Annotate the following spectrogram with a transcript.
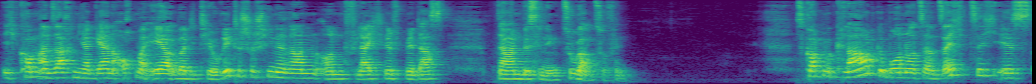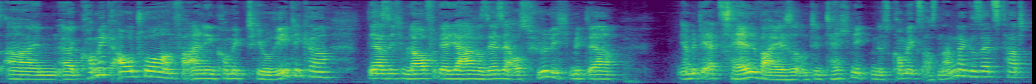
ich komme an Sachen ja gerne auch mal eher über die theoretische Schiene ran und vielleicht hilft mir das, da ein bisschen den Zugang zu finden. Scott McCloud, geboren 1960, ist ein äh, Comic-Autor und vor allen Dingen Comic-Theoretiker, der sich im Laufe der Jahre sehr, sehr ausführlich mit der, ja, mit der Erzählweise und den Techniken des Comics auseinandergesetzt hat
